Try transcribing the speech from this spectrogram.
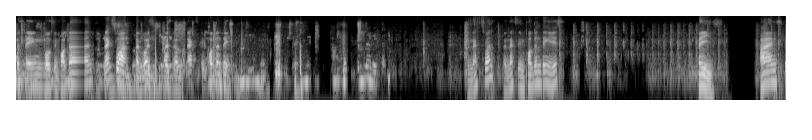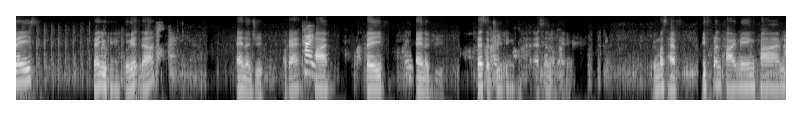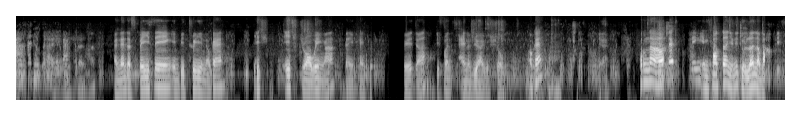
First thing, most important. Next one. What is, what is the next important thing? The next one, the next important thing is space. Time, space. Then you can create the energy. Okay? Time. Time, space, energy. That's the three things, the essence of animation. You must have different timing, time, and then the spacing in between, okay? Each each drawing, uh, then you can create the different energy I will show. Okay? Yeah. So now, next thing important you need to learn about this.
